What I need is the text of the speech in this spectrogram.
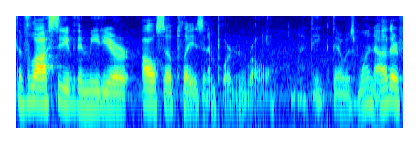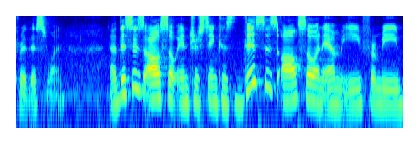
The velocity of the meteor also plays an important role. I think there was one other for this one. Now, this is also interesting because this is also an ME for me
